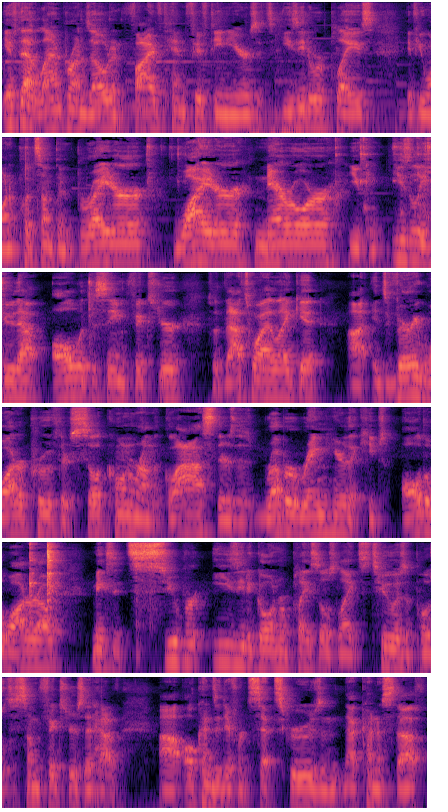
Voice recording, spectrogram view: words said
if that lamp runs out in 5, 10, 15 years, it's easy to replace. If you want to put something brighter, wider, narrower, you can easily do that all with the same fixture. So that's why I like it. Uh, it's very waterproof. There's silicone around the glass. There's this rubber ring here that keeps all the water out. Makes it super easy to go and replace those lights too, as opposed to some fixtures that have uh, all kinds of different set screws and that kind of stuff.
